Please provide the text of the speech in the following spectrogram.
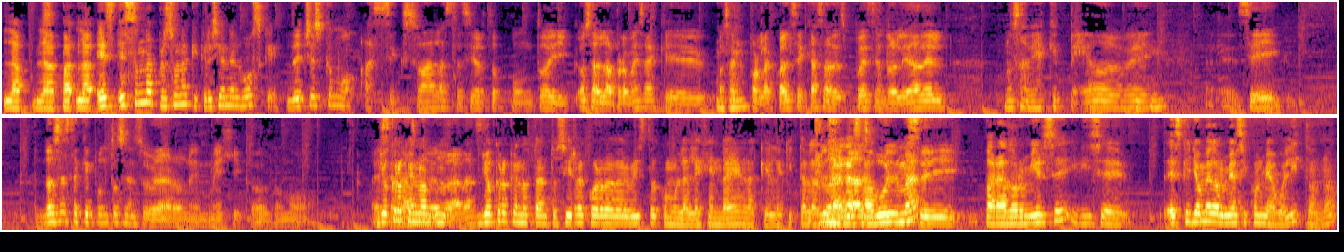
la- la- pa- la- es, es una persona que creció en el bosque. De hecho es como asexual hasta cierto punto y, o sea, la promesa que, o sea, por la cual se casa después, en realidad él no sabía qué pedo, güey. Eh, sí, no sé hasta qué punto censuraron en México como... Yo creo que no, yo creo que no tanto. Sí recuerdo haber visto como la legendaria en la que le quita las Las- bragas a Bulma Sí, para dormirse y dice, es que yo me dormí así con mi abuelito, ¿no?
